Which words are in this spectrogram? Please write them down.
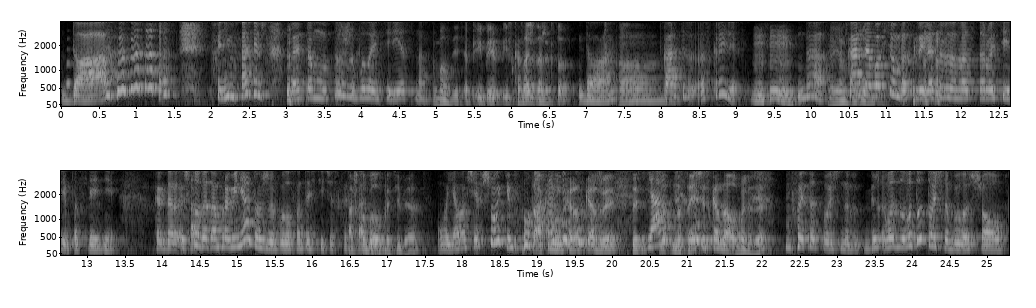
Да. Понимаешь? Поэтому тоже было интересно. Обалдеть. И, и- и сказали даже кто? Да. А, Карты раскрыли. мгм. Да. А Карты обо всем раскрыли, особенно в 22 серии последней. Когда что-то там про меня тоже было фантастическое А что было про тебя? Ой, я вообще в шоке была. Так, ну-ка, расскажи. То есть Я- на- настоящие скандалы были, да? Это точно. Вот, вот тут точно было шоу.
